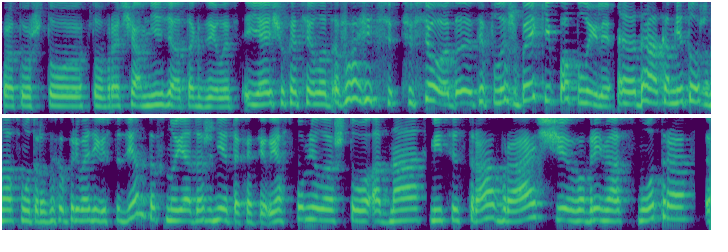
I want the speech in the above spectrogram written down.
Про то, что, что врачам нельзя так делать. Я еще хотела добавить, все, эти флешбеки поплыли. Э, да, ко мне тоже на осмотр приводили студентов, но я даже не это хотела. Я вспомнила, что одна медсестра, врач во время осмотра, э,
